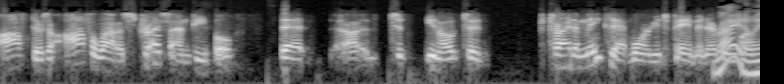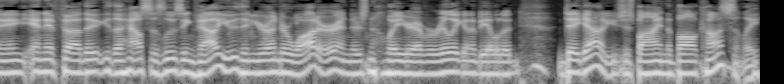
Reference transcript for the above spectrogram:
off. There's an awful lot of stress on people that uh, to you know to try to make that mortgage payment every Right. I month. mean, and if uh, the the house is losing value, then you're underwater, and there's no way you're ever really going to be able to dig out. You're just behind the ball constantly.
